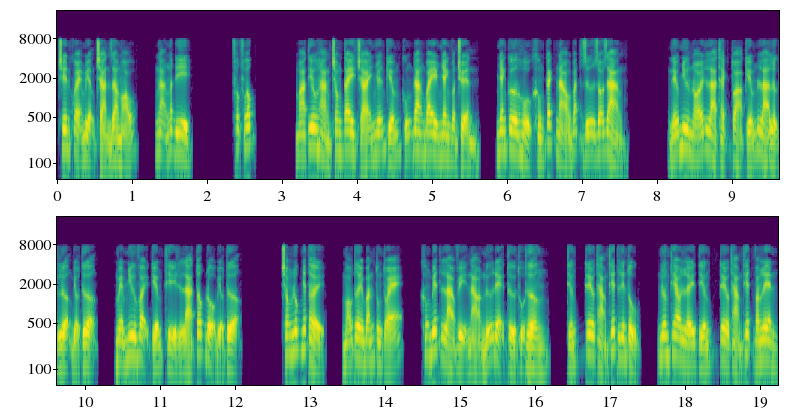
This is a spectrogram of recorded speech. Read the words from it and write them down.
trên khỏe miệng tràn ra máu, ngã ngất đi. Phốc phốc. Mà tiêu hàng trong tay trái nhuyễn kiếm cũng đang bay nhanh vận chuyển, nhanh cơ hồ không cách nào bắt giữ rõ ràng. Nếu như nói là thạch tỏa kiếm là lực lượng biểu tượng, mềm như vậy kiếm thì là tốc độ biểu tượng. Trong lúc nhất thời, máu tươi bắn tung tóe, không biết là vị nào nữ đệ tử thụ thương, tiếng kêu thảm thiết liên tục, nương theo lấy tiếng kêu thảm thiết vang lên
